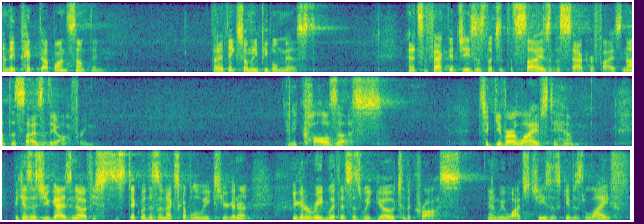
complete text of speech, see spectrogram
And they picked up on something that I think so many people missed. And it's the fact that Jesus looks at the size of the sacrifice, not the size of the offering. And he calls us to give our lives to him. Because as you guys know, if you stick with us the next couple of weeks, you're going you're going to read with us as we go to the cross and we watch Jesus give his life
